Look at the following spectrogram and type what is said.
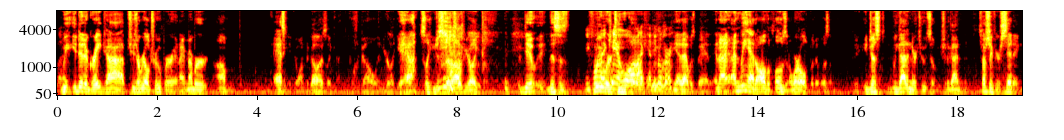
But We you did a great job. She's a real trooper, and I remember um, asking if you wanted to go. I was like, "You want to go?" And you're like, "Yeah." So you just stood up. You're like, "Dude, "This is before we I were can't too walk cold. anymore. yeah, that was bad." And I and we had all the clothes in the world, but it wasn't. You just we got in there too soon. We should have gotten, especially if you're sitting.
